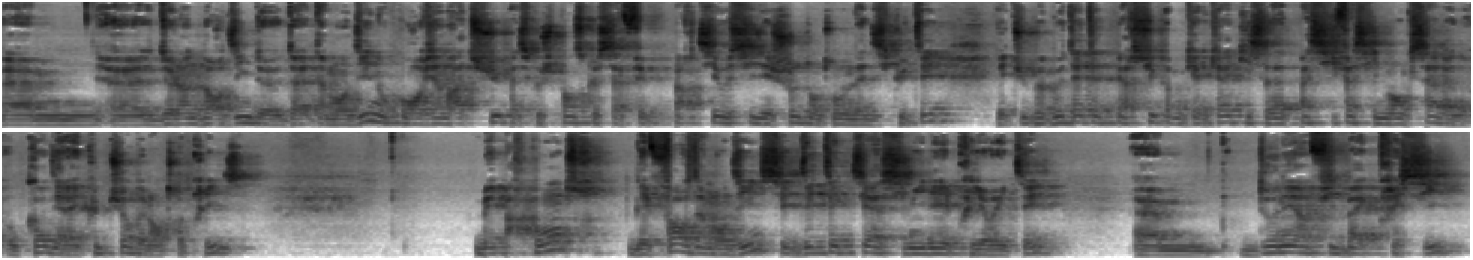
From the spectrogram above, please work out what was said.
de l'onboarding d'Amandine. Donc on reviendra dessus parce que je pense que ça fait partie aussi des choses dont on a discuté. Et tu peux peut-être être perçu comme quelqu'un qui s'adapte pas si facilement que ça au code et à la culture de l'entreprise. Mais par contre, les forces d'Amandine, c'est détecter, assimiler les priorités, euh, donner un feedback précis,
